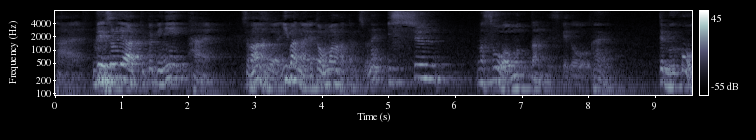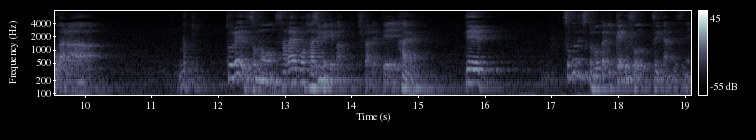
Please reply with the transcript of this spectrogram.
はいで、それで会った時に、はいそのまずはイバナへとは思わなかったんですよね。一瞬、まあ、そうは思ったんですけど、はい。で向こうから、まあ、ととりあえずそのサラエボ初めてかって聞かれて、はい。でそこでちょっと僕は一回嘘をついたんですね、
